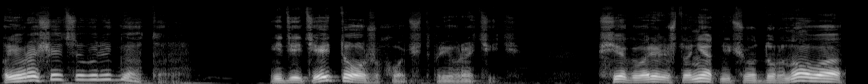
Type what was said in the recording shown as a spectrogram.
превращается в аллигатора. И детей тоже хочет превратить. Все говорили, что нет ничего дурного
